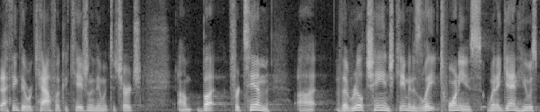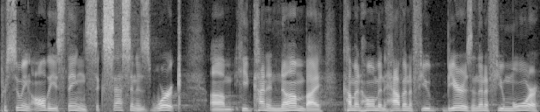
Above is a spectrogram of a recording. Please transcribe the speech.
I think they were Catholic. Occasionally they went to church. Um, but for Tim, uh, the real change came in his late 20s when, again, he was pursuing all these things success in his work. Um, he'd kind of numb by coming home and having a few beers and then a few more.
